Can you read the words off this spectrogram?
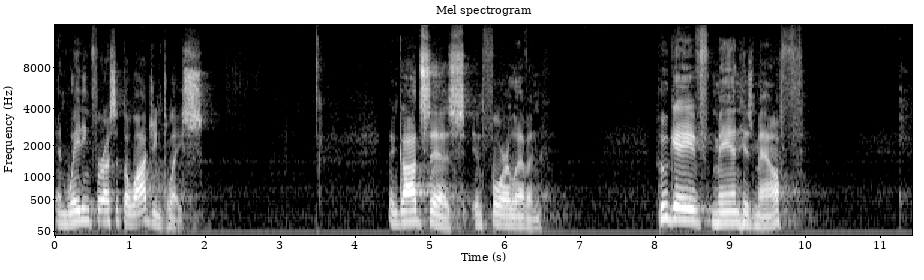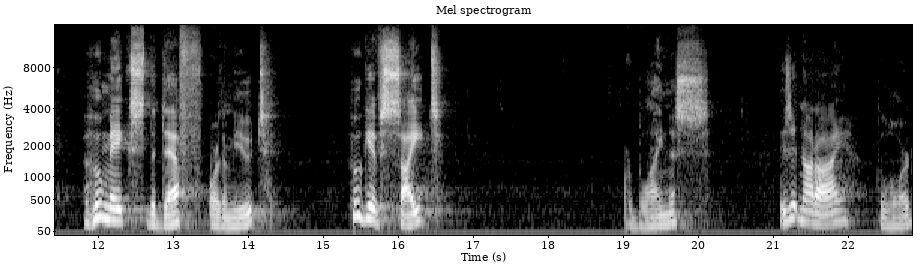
and waiting for us at the lodging place. And God says in 411, Who gave man his mouth? Who makes the deaf or the mute? Who gives sight or blindness? Is it not I, the Lord?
